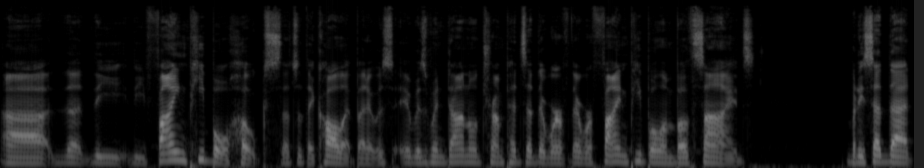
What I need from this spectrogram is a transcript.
Uh, the the the fine people hoax that's what they call it, but it was it was when Donald Trump had said there were there were fine people on both sides, but he said that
